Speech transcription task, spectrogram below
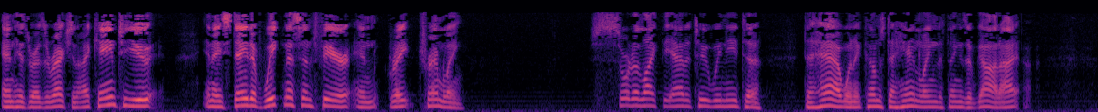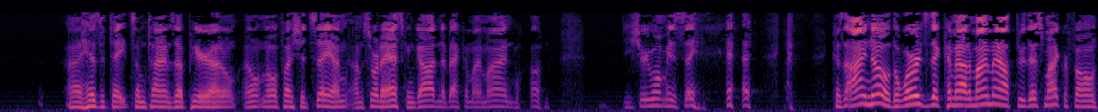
and His resurrection. I came to you in a state of weakness and fear and great trembling. Sort of like the attitude we need to, to have when it comes to handling the things of God. I I hesitate sometimes up here. I don't I don't know if I should say I'm I'm sort of asking God in the back of my mind, you sure you want me to say that? Because I know the words that come out of my mouth through this microphone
